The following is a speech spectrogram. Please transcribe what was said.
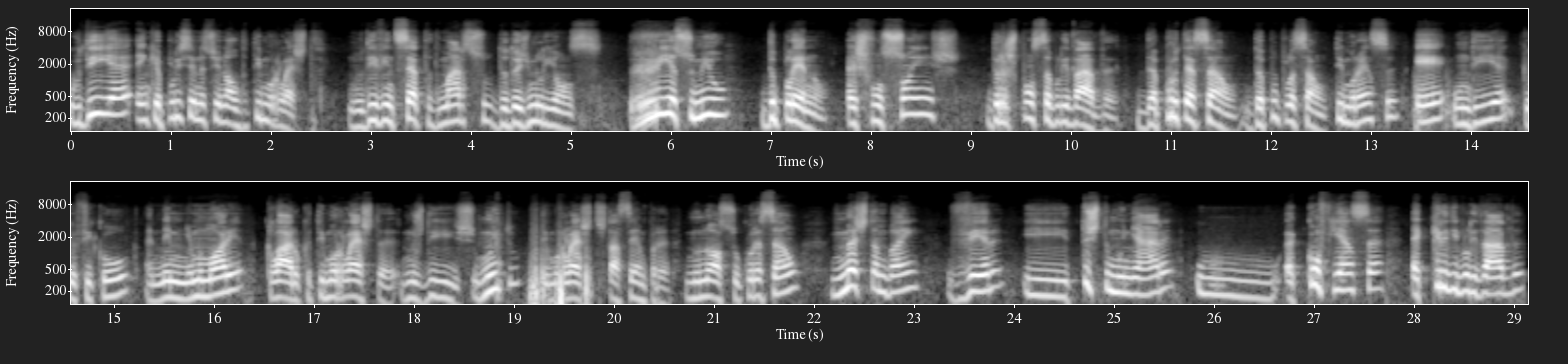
O dia em que a Polícia Nacional de Timor-Leste, no dia 27 de março de 2011, reassumiu de pleno as funções de responsabilidade da proteção da população timorense é um dia que ficou na minha memória. Claro que Timor-Leste nos diz muito, Timor-Leste está sempre no nosso coração, mas também ver e testemunhar o, a confiança, a credibilidade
